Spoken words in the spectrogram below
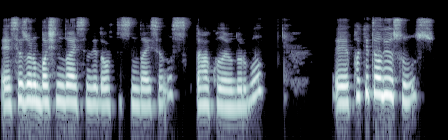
E, sezonun başındaysanız ya da ortasındaysanız daha kolay olur bu. E, paket alıyorsunuz.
